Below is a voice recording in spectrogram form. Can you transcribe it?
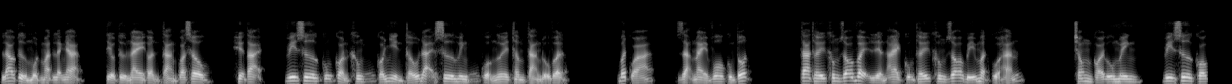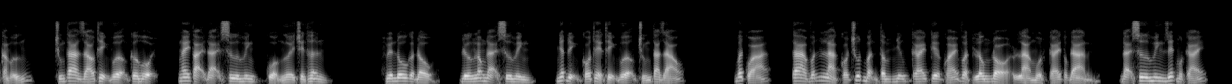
Lao tử một mặt lạnh nhạt, tiểu tử này ẩn tàng quá sâu, hiện tại, vi sư cũng còn không có nhìn thấu đại sư huynh của ngươi thâm tàng đồ vật bất quá, dạng này vô cùng tốt. Ta thấy không rõ vậy liền ai cũng thấy không rõ bí mật của hắn. Trong cõi u minh, vi sư có cảm ứng, chúng ta giáo thịnh vượng cơ hội, ngay tại đại sư huynh của ngươi trên thân. Huyền đô gật đầu, đường long đại sư huynh, nhất định có thể thịnh vượng chúng ta giáo. Bất quá, ta vẫn là có chút bận tâm những cái kia quái vật lông đỏ là một cái tộc đàn, đại sư huynh giết một cái,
